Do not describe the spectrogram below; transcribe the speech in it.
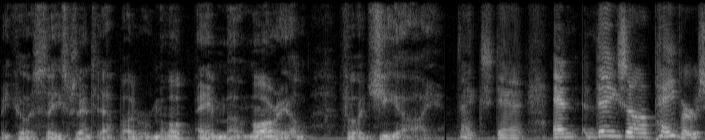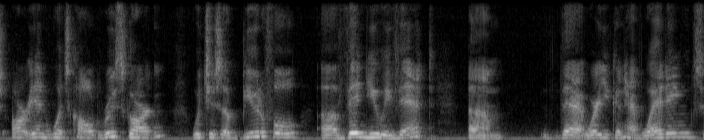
because they sent up a, a memorial for GI. Thanks, Dad. And these uh, pavers are in what's called Ruth's Garden, which is a beautiful uh, venue event um, that where you can have weddings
